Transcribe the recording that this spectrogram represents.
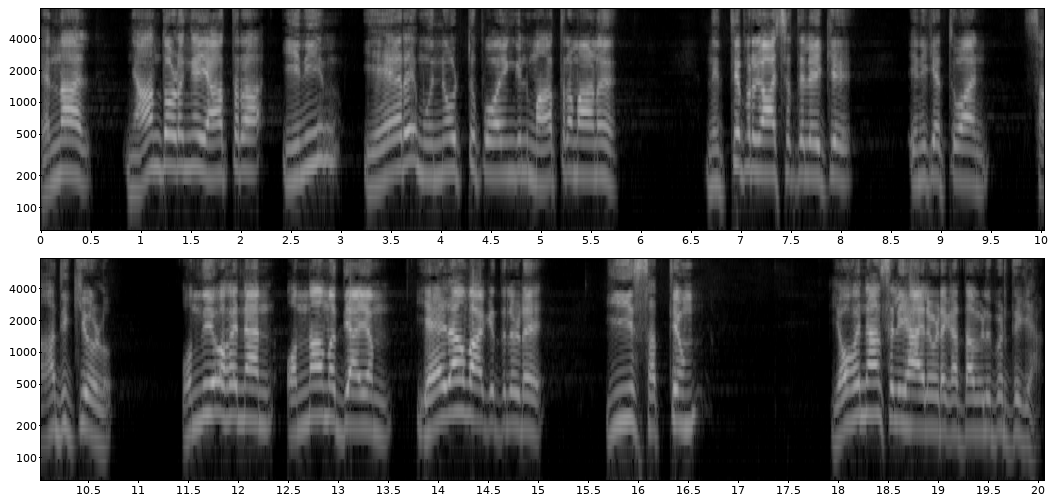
എന്നാൽ ഞാൻ തുടങ്ങിയ യാത്ര ഇനിയും ഏറെ മുന്നോട്ട് പോയെങ്കിൽ മാത്രമാണ് നിത്യപ്രകാശത്തിലേക്ക് എനിക്കെത്തുവാൻ സാധിക്കുകയുള്ളൂ. ഒന്നിയോഹൻ ഞാൻ ഒന്നാം അധ്യായം ഏഴാം വാക്യത്തിലൂടെ ഈ സത്യം യോഹന്നാൻ സലിഹായിലൂടെ കഥ വെളിപ്പെടുത്തുക.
